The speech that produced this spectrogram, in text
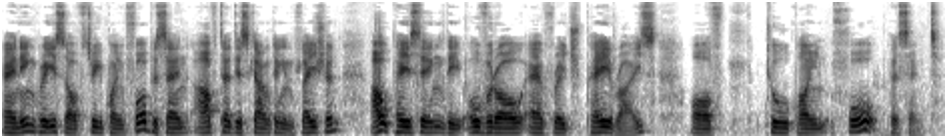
an increase of 3.4% after discounting inflation, outpacing the overall average pay rise of 2.4%.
